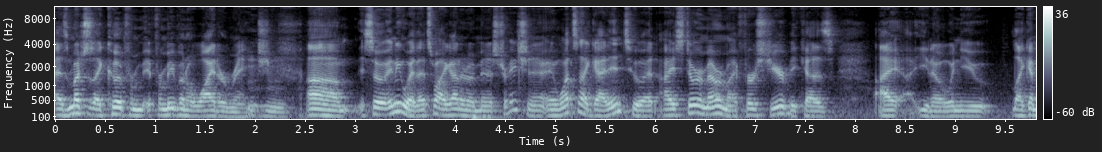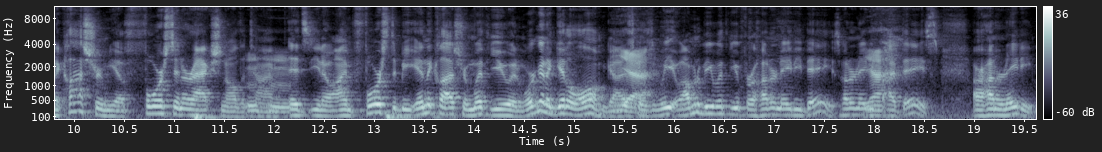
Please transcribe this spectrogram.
as much as I could from from even a wider range. Um, so anyway, that's why I got into administration. And once I got into it, I still remember my first year because I, you know, when you like in a classroom, you have forced interaction all the time. Mm-hmm. It's, you know, I'm forced to be in the classroom with you, and we're going to get along, guys. Yeah. Because we, I'm going to be with you for 180 days, 185 Yeah. days, or 180.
